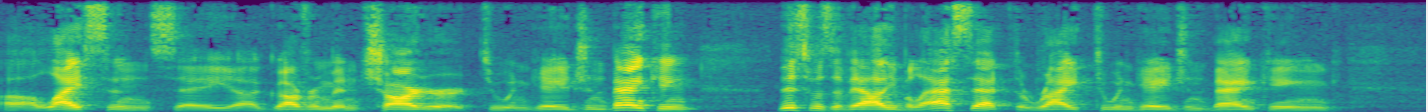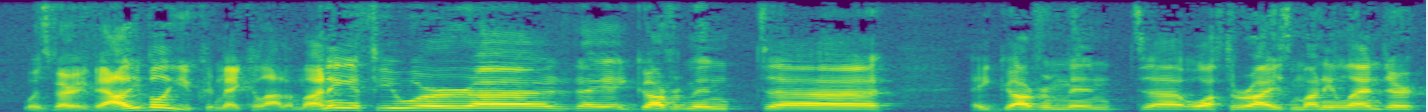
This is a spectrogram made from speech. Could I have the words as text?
a license, a, a government charter to engage in banking. This was a valuable asset. The right to engage in banking was very valuable. You could make a lot of money if you were uh, a government, uh, a government uh, authorized money lender.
